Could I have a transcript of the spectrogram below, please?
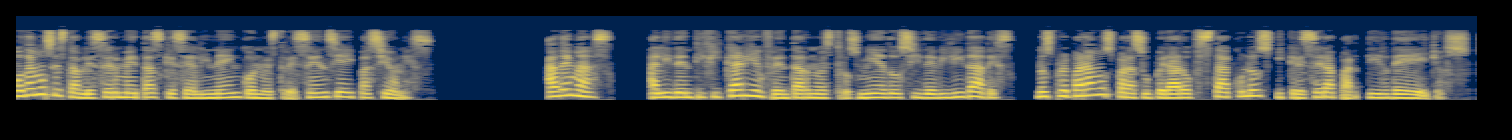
podemos establecer metas que se alineen con nuestra esencia y pasiones. Además, al identificar y enfrentar nuestros miedos y debilidades, nos preparamos para superar obstáculos y crecer a partir de ellos.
